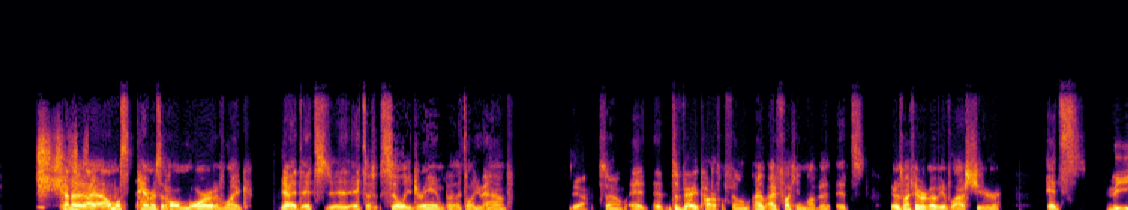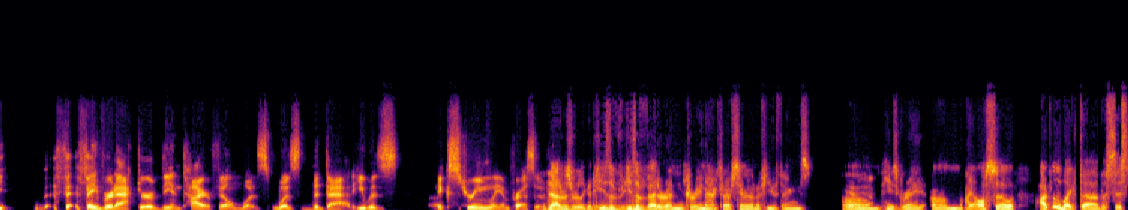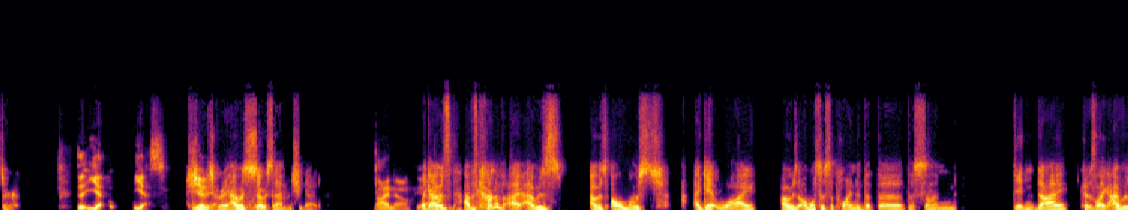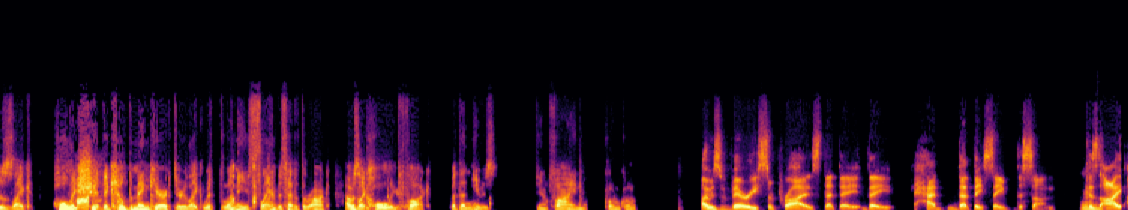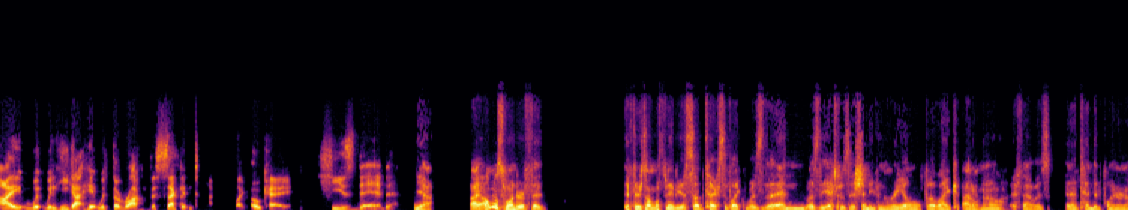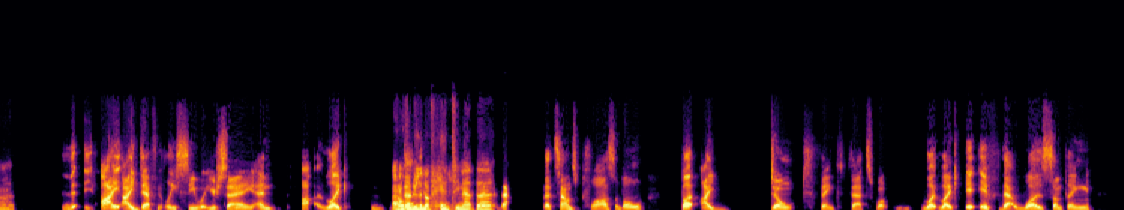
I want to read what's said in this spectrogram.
kind of i almost hammers it home more of like yeah it, it's it, it's a silly dream but it's all you have Yeah. so it, it's a very powerful film i i fucking love it it's it was my favorite movie of last year it's the f- favorite actor of the entire film was was the dad. He was extremely impressive. The dad was really good. He's a he's a veteran Korean actor. I've seen him in a few things. Um, Yeah, yeah. he's great. Um, I also I really liked uh, the sister. The yeah, yes, She Yeah, was great. I was so sad when she died. I know. Like. I was I was kind of I, I was I was almost I get why I was almost disappointed that the the son didn't die because like I was like holy I- shit they killed the main character like with when he slammed his head with the rock I was like holy fuck but then he was you know fine quote unquote I was very surprised that they they had that they saved the son because Mhm. I I w- when he got hit with the rock the second time, like okay, he's dead. Yeah. I almost wonder if that if there's almost maybe a subtext of like was the end was the exposition even real, but like I don't know if that was an intended point or not. I I definitely see what you're saying, and uh, like I don't that, think there's enough hinting at that. that sounds plausible, but I don't think that's what like like if that was something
